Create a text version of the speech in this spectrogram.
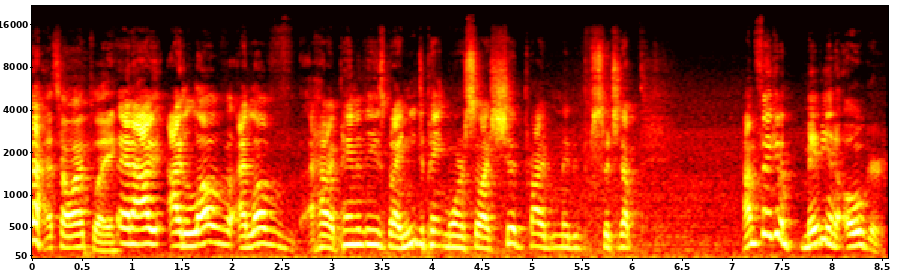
That's how I play. and I, I love I love how I painted these, but I need to paint more, so I should probably maybe switch it up. I'm thinking of maybe an ogre.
